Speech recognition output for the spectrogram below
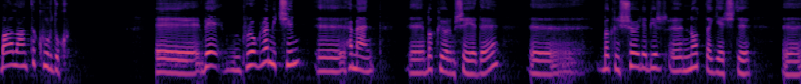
bağlantı kurduk. E, ve program için e, hemen e, bakıyorum şeye de. E, bakın şöyle bir e, not da geçti e,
